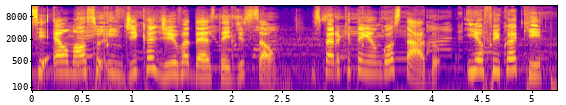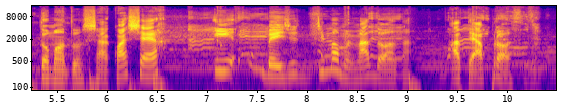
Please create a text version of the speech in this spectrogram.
Esse é o nosso Indica Diva desta edição. Espero que tenham gostado. E eu fico aqui tomando um chá com a Cher e um beijo de mamãe Madonna. Até a próxima!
